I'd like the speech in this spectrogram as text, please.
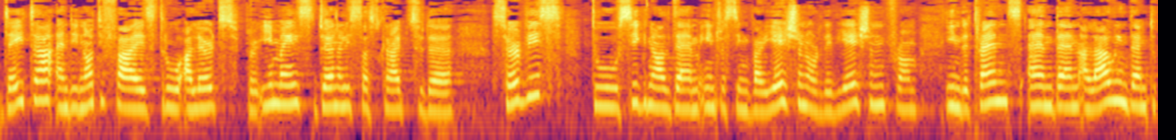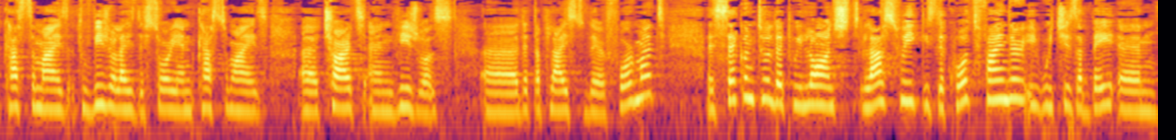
data and it notifies through alerts per emails journalists subscribed to the service to signal them interesting variation or deviation from in the trends and then allowing them to customize, to visualize the story and customize uh, charts and visuals uh, that applies to their format. A second tool that we launched last week is the Quote Finder, which is a, um,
